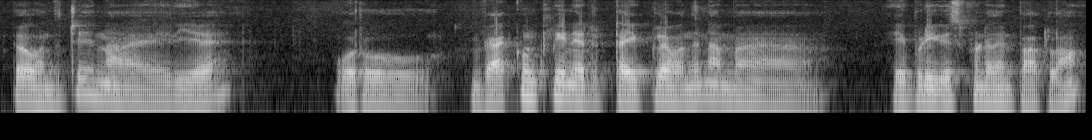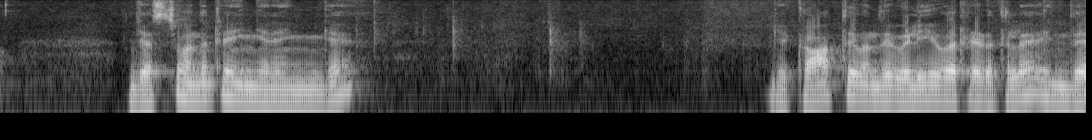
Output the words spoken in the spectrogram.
இப்போ வந்துட்டு நான் இதைய ஒரு வேக்யூம் கிளீனர் டைப்பில் வந்து நம்ம எப்படி யூஸ் பண்ணுறதுன்னு பார்க்கலாம். ஜஸ்ட் வந்துட்டு இங்கே இங்கே இங்கே காற்று வந்து வெளியே வர்ற இடத்துல இந்த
